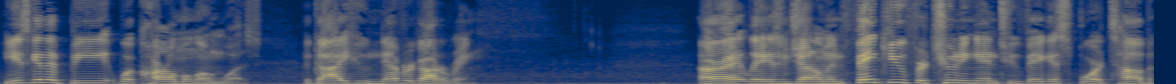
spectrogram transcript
he's going to be what Karl Malone was, a guy who never got a ring. All right, ladies and gentlemen, thank you for tuning in to Vegas Sports Hub.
